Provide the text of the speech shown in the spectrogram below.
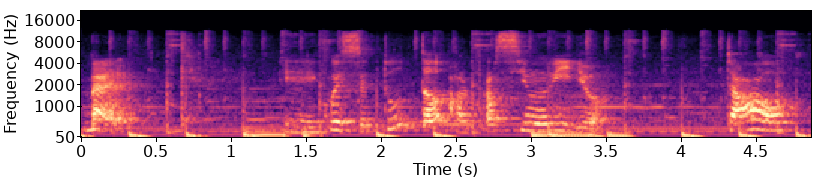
Bene. E questo è tutto. Al prossimo video. Ciao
